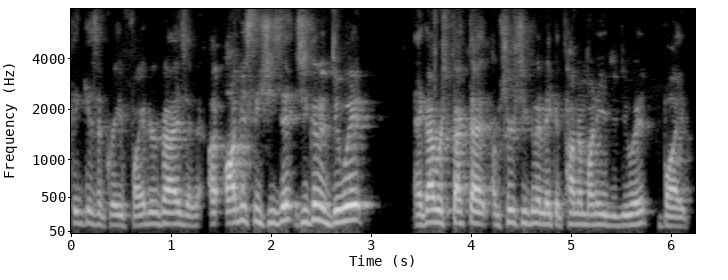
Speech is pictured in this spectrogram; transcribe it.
think is a great fighter, guys. And uh, obviously she's it. she's going to do it. And I got to respect that. I'm sure she's going to make a ton of money to do it, but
